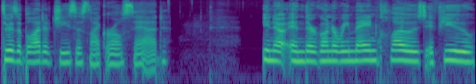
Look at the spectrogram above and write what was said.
through the blood of Jesus, like Earl said. You know, and they're going to remain closed if you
